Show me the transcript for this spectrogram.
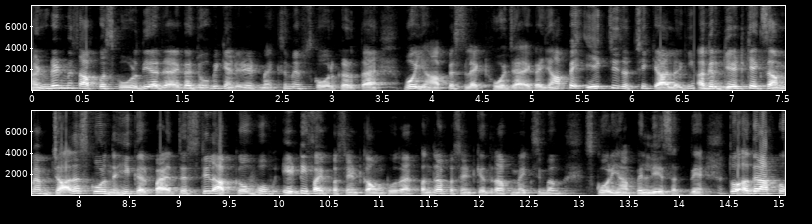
हंड्रेड में से आपको स्कोर दिया जाएगा, जो भी कैंडिडेट मैक्सिमम स्कोर करता है, वो यहाँ पे सिलेक्ट हो जाएगा। यहाँ पे एक चीज़ अच्छी क्या लगी, अगर गेट के एग्ज़ाम में आप ज़्यादा स्कोर नहीं कर पाए थे स्टिल आपको वो 85 परसेंट काउंट होता है 15 परसेंट के अंदर आप मैक्सिमम स्कोर यहाँ पे ले सकते हैं। तो अगर आपको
